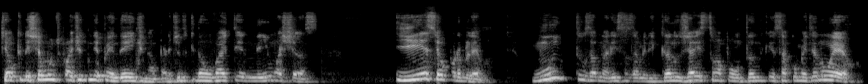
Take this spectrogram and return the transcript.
que é o que deixamos de partido independente, né? um partido que não vai ter nenhuma chance. E esse é o problema. Muitos analistas americanos já estão apontando que ele está cometendo um erro,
